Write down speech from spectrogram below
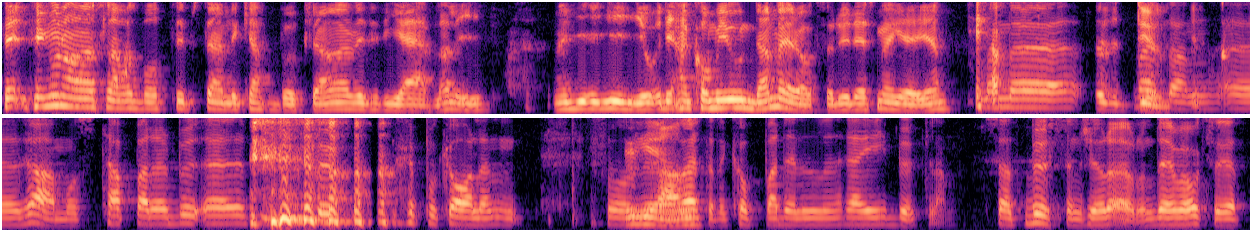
Tänk tänk om någon hade slarvat bort typ Stanley Cup-bucklan. Det hade blivit ett jävla liv. Men Gio, det- han kommer ju undan med det också. Det är det som är grejen. Men så vad han? Eh, Ramos tappade bu- pokalen för Real. vad heter det? Copa del Rey-bucklan. Så att bussen körde över den. Det var också rätt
